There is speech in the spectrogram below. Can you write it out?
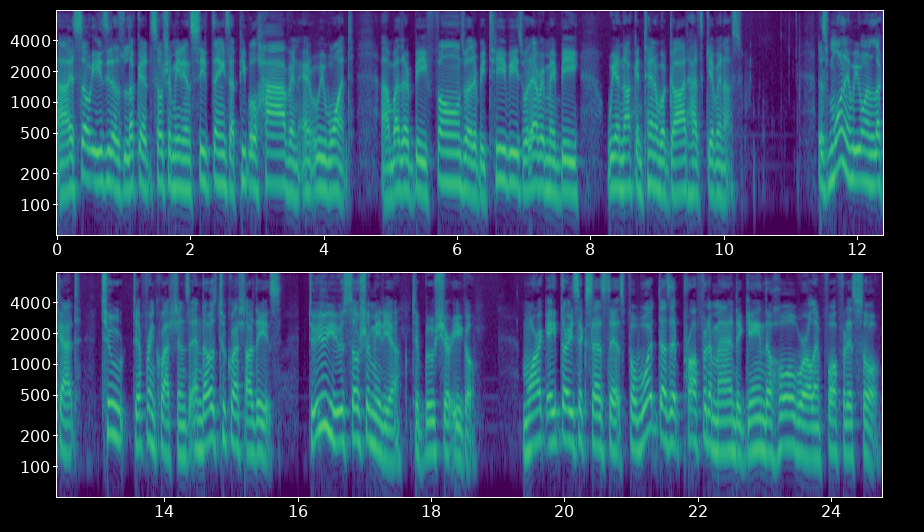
Uh, it's so easy to look at social media and see things that people have and, and we want, um, whether it be phones, whether it be TVs, whatever it may be. We are not content with what God has given us. This morning, we want to look at two different questions, and those two questions are these Do you use social media to boost your ego? Mark 8:36 says this, "For what does it profit a man to gain the whole world and forfeit his soul?"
